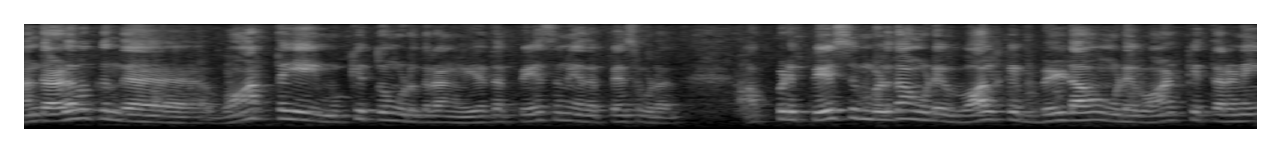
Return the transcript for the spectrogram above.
அந்த அளவுக்கு இந்த வார்த்தையை முக்கியத்துவம் கொடுக்குறாங்க எதை பேசணும் எதை பேசக்கூடாது. அப்படி பேசும்பொழுது தான் உங்களுடைய வாழ்க்கை பில்டாகும் உங்களுடைய வாழ்க்கை தரணி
